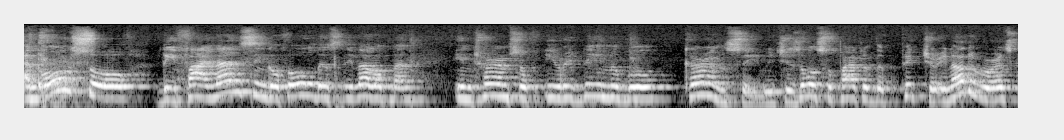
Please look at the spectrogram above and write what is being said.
And also the financing of all this development in terms of irredeemable currency, which is also part of the picture. In other words,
